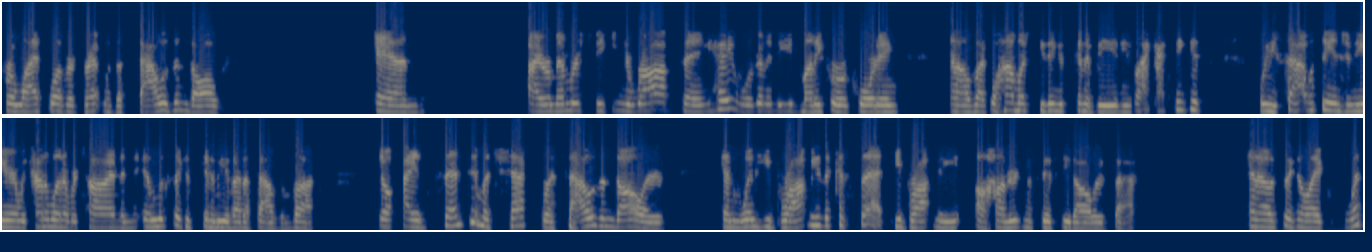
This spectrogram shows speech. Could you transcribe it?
for Life, Love, Regret was a thousand dollars. And I remember speaking to Rob saying, Hey, we're going to need money for recording. And I was like, well, how much do you think it's going to be? And he's like, I think it's, we sat with the engineer, we kind of went over time, and it looks like it's going to be about a thousand bucks. So I had sent him a check for a thousand dollars. And when he brought me the cassette, he brought me a hundred and fifty dollars back. And I was thinking, like, what?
